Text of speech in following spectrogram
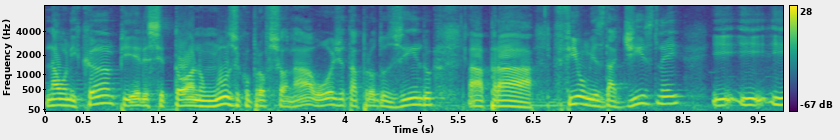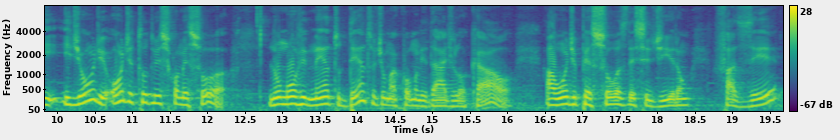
na Unicamp, ele se torna um músico profissional, hoje está produzindo ah, para filmes da Disney. E, e, e, e de onde, onde tudo isso começou? num movimento dentro de uma comunidade local, aonde pessoas decidiram fazer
